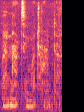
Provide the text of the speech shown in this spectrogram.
But not too much harm done.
